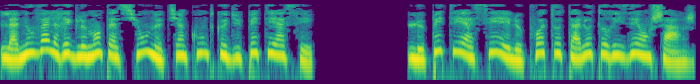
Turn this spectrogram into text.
La nouvelle réglementation ne tient compte que du PTAC. Le PTAC est le poids total autorisé en charge.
